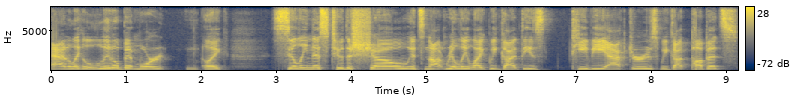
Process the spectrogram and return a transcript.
add like a little bit more like silliness to the show. It's not really like we got these TV actors, we got puppets.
